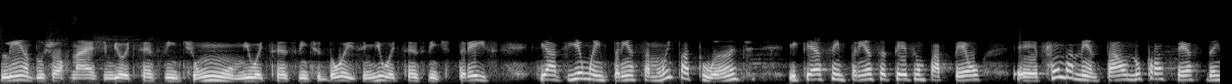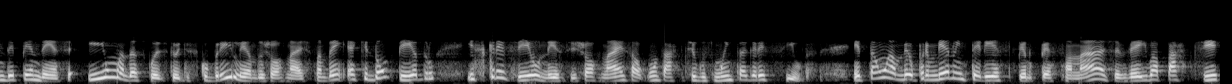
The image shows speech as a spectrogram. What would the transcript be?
Lendo os jornais de 1821, 1822 e 1823, que havia uma imprensa muito atuante e que essa imprensa teve um papel é, fundamental no processo da independência. E uma das coisas que eu descobri lendo jornais também é que Dom Pedro escreveu nesses jornais alguns artigos muito agressivos. Então, o meu primeiro interesse pelo personagem veio a partir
